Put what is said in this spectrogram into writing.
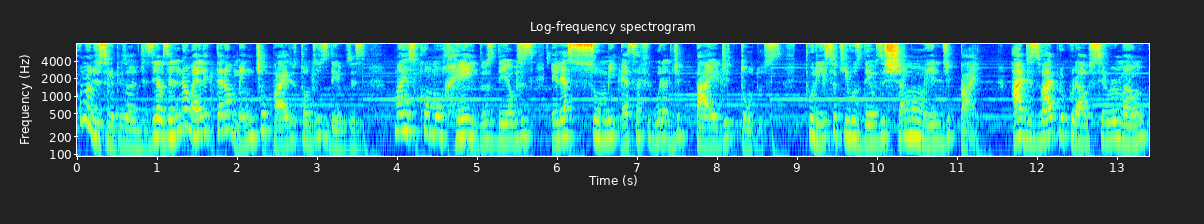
Como eu disse no episódio de Zeus, ele não é literalmente o pai de todos os deuses, mas como rei dos deuses, ele assume essa figura de pai de todos. Por isso que os deuses chamam ele de pai. Hades vai procurar o seu irmão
